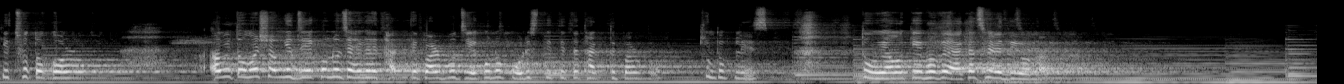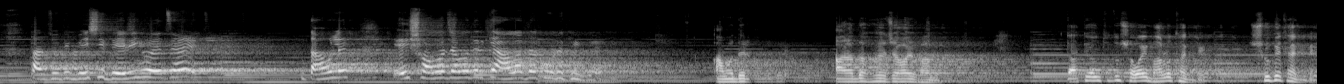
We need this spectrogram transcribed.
কিছু তো করো। আমি তোমার সঙ্গে যে কোনো জায়গায় থাকতে পারব যে কোনো পরিস্থিতিতে থাকতে পারব। কিন্তু প্লিজ তুমি আমাকে এভাবে একা ছেড়ে দিও না। আর যদি বেশি দেরি হয়ে যায় তাহলে এই সমাজ আমাদেরকে আলাদা করে দিবে। আমাদের আলাদা হয়ে যাওয়াই ভালো। তাতে অন্তত সবাই ভালো থাকবে সুখে থাকবে।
